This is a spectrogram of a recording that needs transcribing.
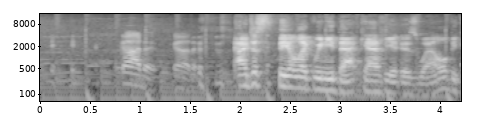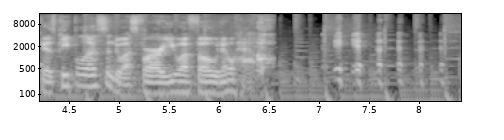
Got it. Got it. I just feel like we need that caveat as well because people listen to us for our UFO know-how. yeah.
